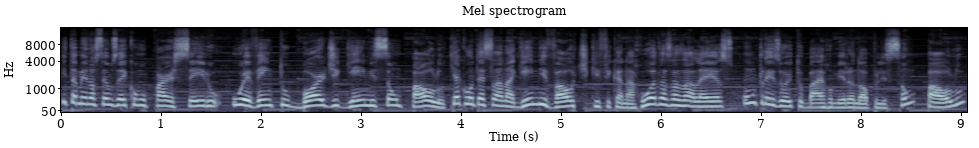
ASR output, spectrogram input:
E também nós temos aí como parceiro o evento Board Game São Paulo, que acontece lá na Game Vault, que fica na Rua das Azaleias, 138 bairro Miranópolis, São Paulo.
